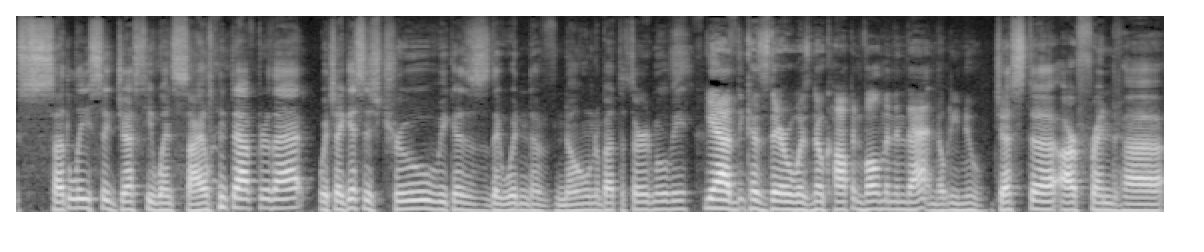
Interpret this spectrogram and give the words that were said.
subtly suggest he went silent after that, which I guess is true because they wouldn't have known about the third movie. Yeah, because there was no cop involvement in that, and nobody knew. just uh, our friend uh,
